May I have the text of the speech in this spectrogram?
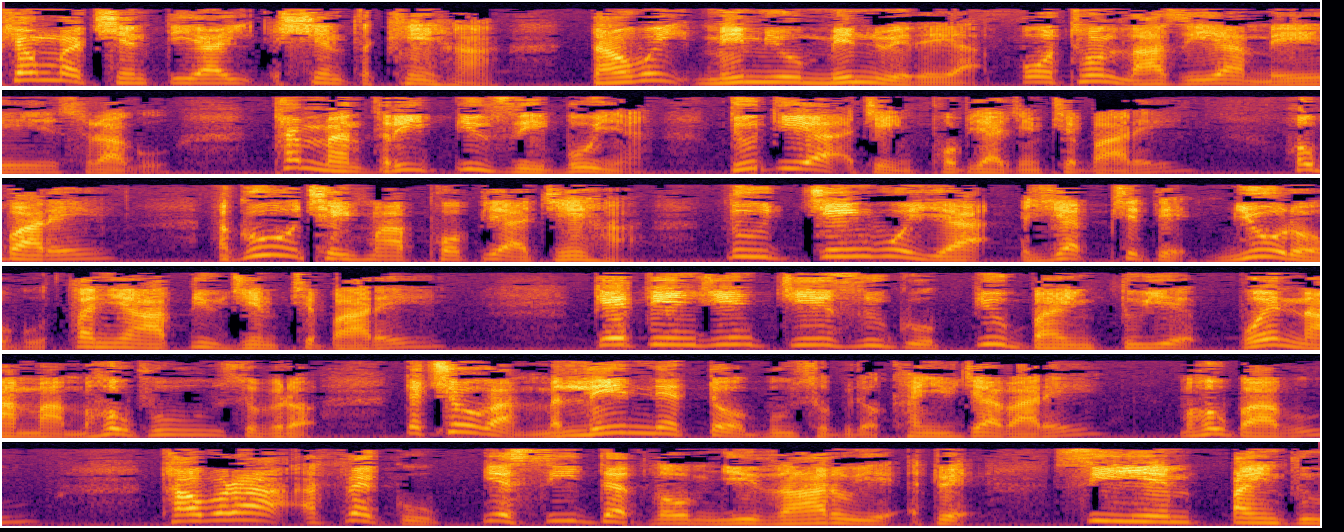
ဖြောင့်မတ်ခြင်းတရား၏အရှင်သခင်ဟာဒါဝိဒ်မင်းမျိုးမင်းနွယ်တွေကပေါ်ထွန်းလာစေရမယ်ဆိုတာကိုထပ်မံသတိပြုစေဖို့ရန်ဒုတိယအကြိမ်ဖော်ပြခြင်းဖြစ်ပါတယ်ဟုတ်ပါတယ်အခုအချိန်မှဖော်ပြခြင်းဟာသူကျင်းဝတ်ရာအရက်ဖြစ်တဲ့မြို့တော်ကိုတညာပြုခြင်းဖြစ်ပါတယ်ကဲတင်ချင်းကျေးဇူးကိုပြုပိုင်သူရဲ့ဘွဲ့နာမမဟုတ်ဘူးဆိုပြီးတော့တချို့ကမလေးနဲ့တော့ဘူးဆိုပြီးတော့ခံယူကြပါတယ် မဟုတ်ပါဘူးထာဝရအသက်ကိုပျက်စီးတတ်သောမြေသားတို့ရဲ့အတွက်စီရင်ပိုင်သူ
